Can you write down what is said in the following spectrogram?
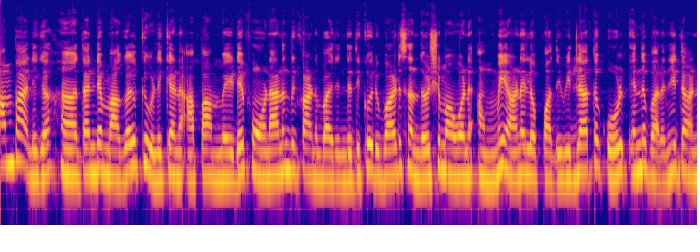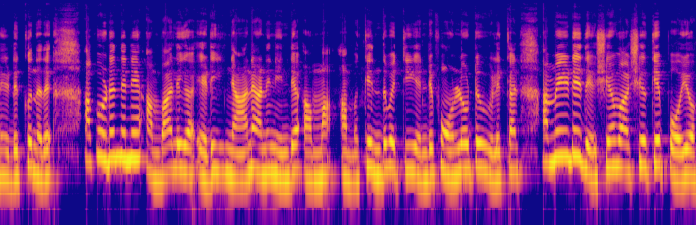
അമ്പാലിക തന്റെ മകൾക്ക് വിളിക്കുകയാണ്. അപ്പം അമ്മയുടെ ഫോണാണെന്ന് കാണുമ്പോൾ അരുന്ധതിക്ക് ഒരുപാട് സന്തോഷമാവുകയാണ്. അമ്മയാണല്ലോ പതിവില്ലാത്ത കോൾ എന്ന് പറഞ്ഞിട്ടാണ് എടുക്കുന്നത്. അപ്പോൾ ഉടൻ തന്നെ അമ്പാലിക എടി ഞാനാണ് നിന്റെ അമ്മ. അമ്മയ്ക്ക് എന്ത് പറ്റി? എന്റെ ഫോണിലോട്ട് വിളിക്കാൻ. അമ്മയുടെ ദേഷ്യവും വാശിയൊക്കെ പോയോ?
